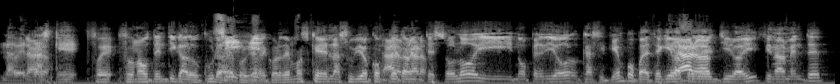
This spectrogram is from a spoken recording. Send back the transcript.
la verdad claro. es que fue, fue una auténtica locura, sí, ¿eh? porque eh. recordemos que la subió completamente claro, solo y no perdió casi tiempo. Parece que iba a perder el giro ahí, finalmente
